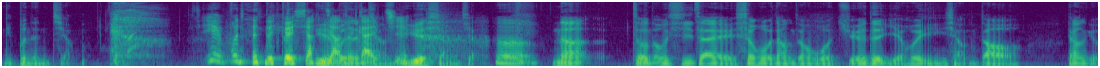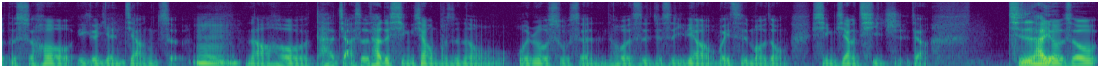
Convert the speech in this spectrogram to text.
你不能讲。越不能的越想讲的感觉，越想讲。嗯，那这种东西在生活当中，我觉得也会影响到，像有的时候一个演讲者，嗯，然后他假设他的形象不是那种文弱书生，或者是就是一定要维持某种形象气质这样，其实他有时候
